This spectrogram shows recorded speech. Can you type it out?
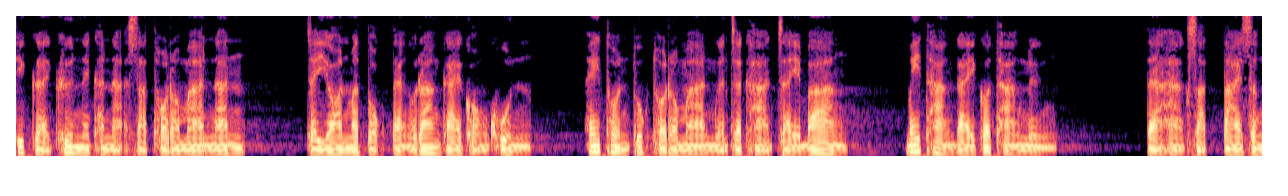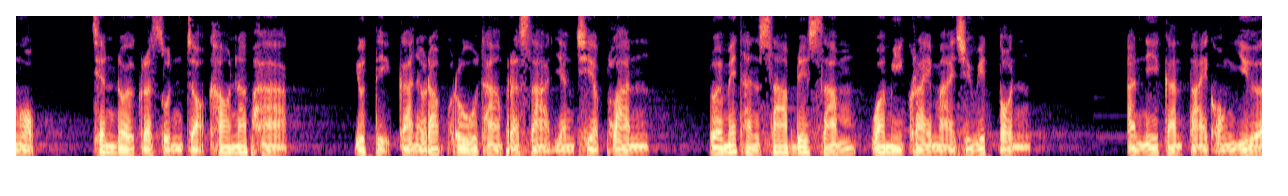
ที่เกิดขึ้นในขณะสัตว์ทรมานนั้น จะย้อนมาตกแต่งร่างกายของคุณ ให้ทนทุกทรมานเหมือนจะขาดใจบ้าง ไม่ทางใดก็ทางหนึ่ง แต่หากสัตว์ตายสงบ เช่นโดยกระสุนเจาะเข้าหน้าผาก ยุติการรับรู้ทางประสาทอย่างเฉียบพลัน โดยไม่ทันทราบด้วยซ้ำว่ามีใครหมายชีวิตตน อันนี้การตายของเหยื่อ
